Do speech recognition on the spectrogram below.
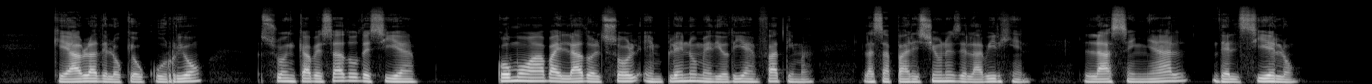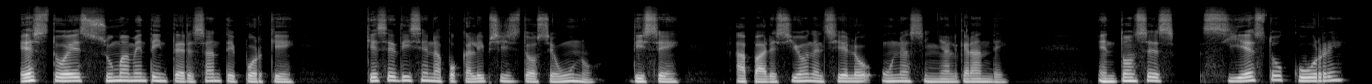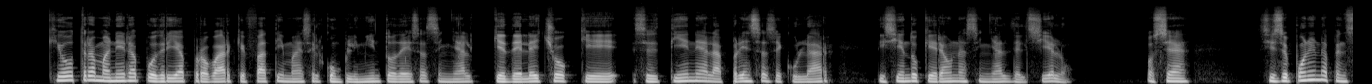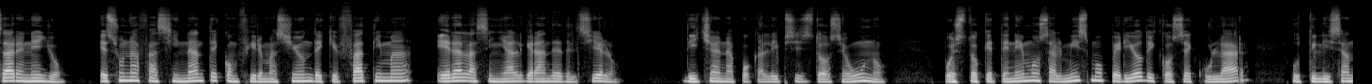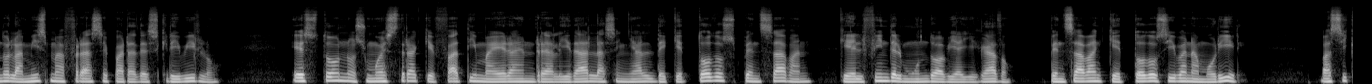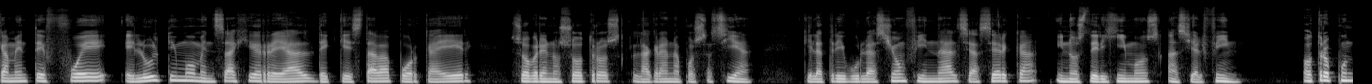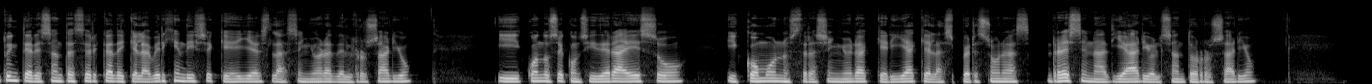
que habla de lo que ocurrió, su encabezado decía cómo ha bailado el sol en pleno mediodía en Fátima, las apariciones de la Virgen, la señal del cielo. Esto es sumamente interesante porque, ¿qué se dice en Apocalipsis 12.1? Dice, apareció en el cielo una señal grande. Entonces, si esto ocurre, ¿qué otra manera podría probar que Fátima es el cumplimiento de esa señal que del hecho que se tiene a la prensa secular diciendo que era una señal del cielo? O sea, si se ponen a pensar en ello, es una fascinante confirmación de que Fátima era la señal grande del cielo, dicha en Apocalipsis 12.1, puesto que tenemos al mismo periódico secular utilizando la misma frase para describirlo. Esto nos muestra que Fátima era en realidad la señal de que todos pensaban que el fin del mundo había llegado, pensaban que todos iban a morir. Básicamente fue el último mensaje real de que estaba por caer sobre nosotros la gran apostasía, que la tribulación final se acerca y nos dirigimos hacia el fin. Otro punto interesante acerca de que la Virgen dice que ella es la Señora del Rosario y cuando se considera eso y cómo Nuestra Señora quería que las personas recen a diario el Santo Rosario,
